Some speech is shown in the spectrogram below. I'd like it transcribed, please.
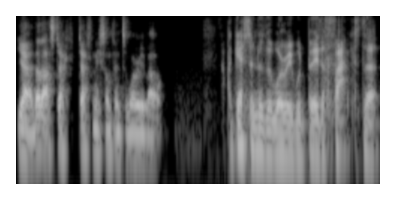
yeah that, that's def- definitely something to worry about i guess another worry would be the fact that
